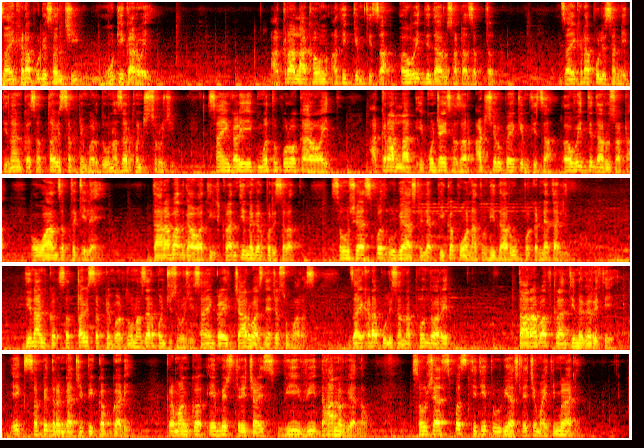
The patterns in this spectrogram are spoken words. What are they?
जायखेडा पोलिसांची मोठी कारवाई. अकरा लाखाहून अधिक किमतीचा अवैध दारूसाठा जप्त. जायखेडा पोलिसांनी दिनांक सत्तावीस सप्टेंबर दोन हजार पंचवीस रोजी सायंकाळी एक महत्त्वपूर्व कारवाईत अकरा लाख एकोणचाळीस हजार आठशे रुपये किमतीचा अवैध दारूसाठा व वाहन जप्त केले आहे. ताराबाद गावातील क्रांतीनगर परिसरात संशयास्पद उभ्या असलेल्या पिकअप वाहनातून ही दारू पकडण्यात आली. दिनांक सत्तावीस सप्टेंबर दोन हजार पंचवीस रोजी सायंकाळी चार वाजण्याच्या सुमारास जायखडा पोलिसांना फोनद्वारे ताराबाद क्रांतीनगर येथे एक सफेद रंगाची पिकअप गाडी क्रमांक एम एच त्रेचाळीस व्ही व्ही दहा नव्याण्णव संशयास्पद स्थितीत उभी असल्याची माहिती मिळाली.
